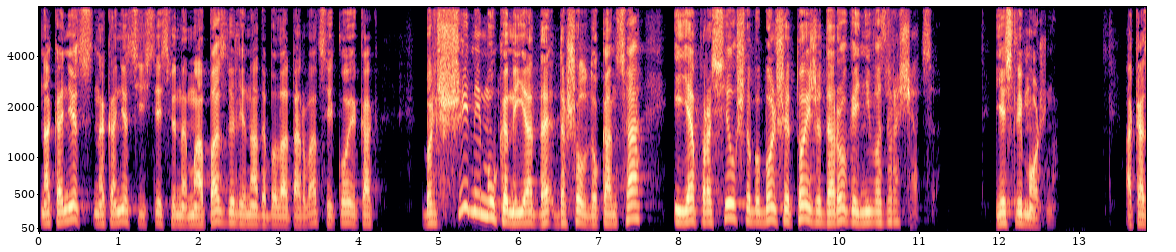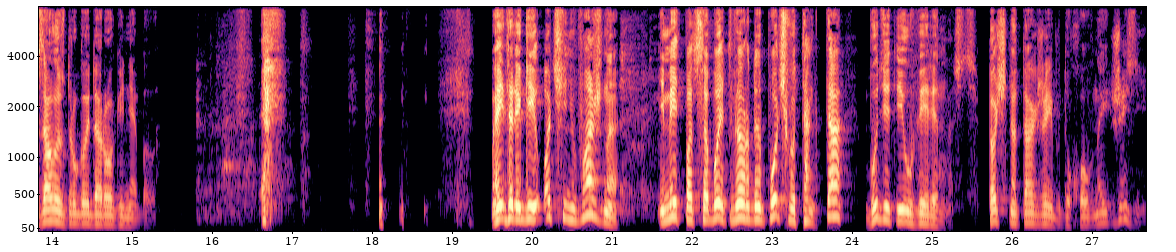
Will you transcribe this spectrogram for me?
Наконец, наконец, естественно, мы опаздывали, надо было оторваться, и кое-как большими муками я дошел до конца, и я просил, чтобы больше той же дорогой не возвращаться, если можно. Оказалось, другой дороги не было. Мои дорогие, очень важно иметь под собой твердую почву, тогда будет и уверенность. Точно так же и в духовной жизни.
